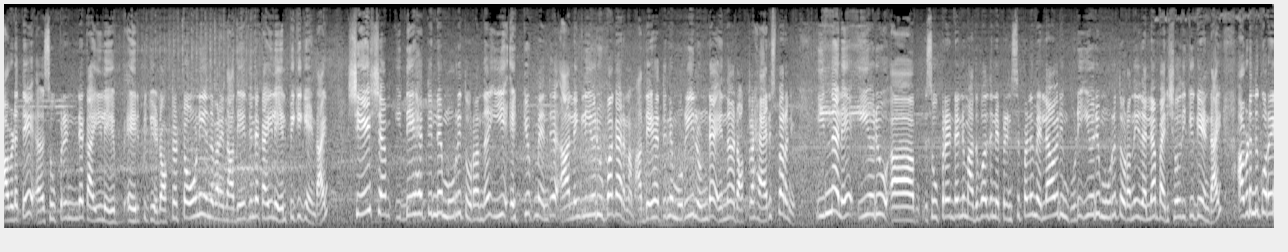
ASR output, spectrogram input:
അവിടുത്തെ സൂപ്രണ്ടിന്റെ കയ്യിൽ ഏൽപ്പ് ഏൽപ്പിക്കുക ഡോക്ടർ ടോണി എന്ന് പറയുന്ന അദ്ദേഹത്തിന്റെ കയ്യിൽ ഏൽപ്പിക്കുകയുണ്ടായി. ശേഷം ഇദ്ദേഹത്തിന്റെ മുറി തുറന്ന് ഈ എക്യുപ്മെന്റ് അല്ലെങ്കിൽ ഈ ഒരു ഉപകരണം അദ്ദേഹത്തിന്റെ മുറിയിലുണ്ട് എന്ന് ഡോക്ടർ ഹാരിസ് പറഞ്ഞു. ഇന്നലെ ഈ ഒരു സൂപ്രണ്ടന്റും അതുപോലെ തന്നെ പ്രിൻസിപ്പളും എല്ലാവരും കൂടി ഈ ഒരു മുറി തുറന്ന് ഇതെല്ലാം പരിശോധിക്കുകയുണ്ടായി. അവിടുന്ന് കുറേ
